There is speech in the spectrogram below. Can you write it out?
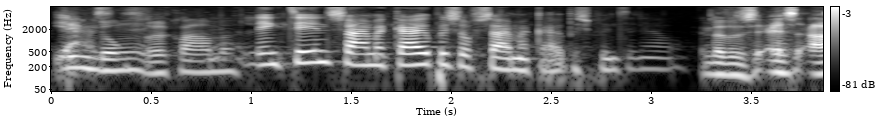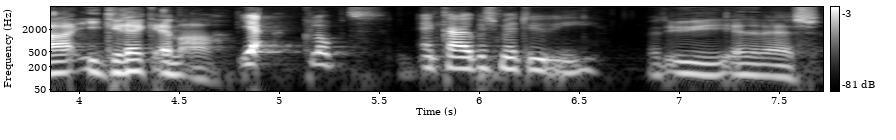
ja. ding reclame. LinkedIn, Simon Kuipers of simonkuipers.nl. En dat is S-A-Y-M-A, Ja, klopt. En Kuipers met UI. met U-I en een S.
